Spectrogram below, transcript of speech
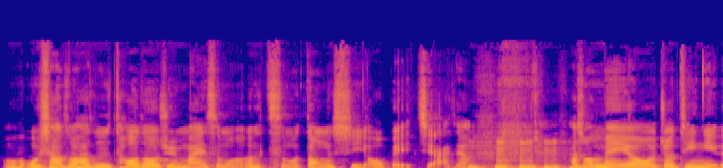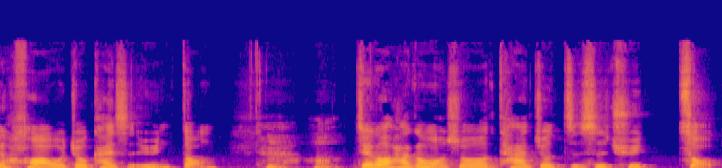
我我想说他是不是偷偷去买什么什么东西欧北家这样，他说没有，我就听你的话，我就开始运动。嗯，好，结果他跟我说，他就只是去走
